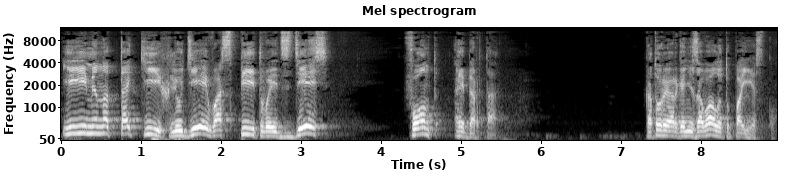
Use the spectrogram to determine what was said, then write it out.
И именно таких людей воспитывает здесь фонд Эберта, который организовал эту поездку.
